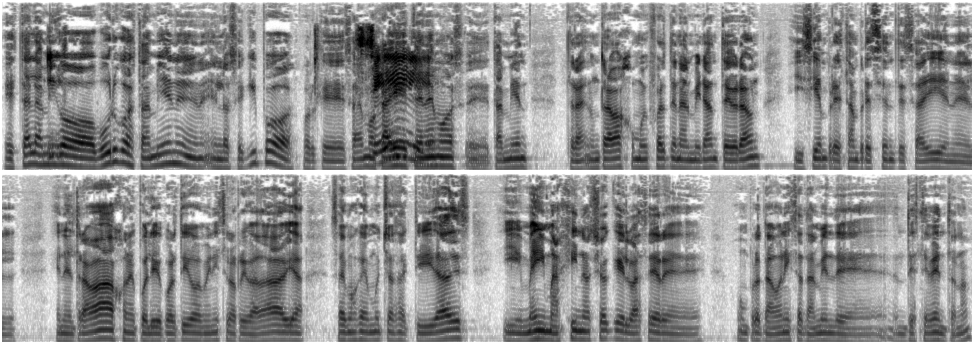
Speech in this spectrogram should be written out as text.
¿Está el amigo Burgos también en, los equipos? Porque sabemos que ahí tenemos eh, también un trabajo muy fuerte en Almirante Brown y siempre están presentes ahí en el, en el trabajo, en el Polideportivo Ministro Rivadavia. Sabemos que hay muchas actividades y me imagino yo que él va a ser eh, un protagonista también de, este evento, ¿no?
